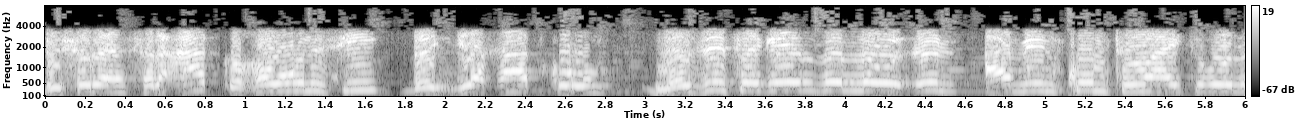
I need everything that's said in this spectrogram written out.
ብስረን ስርዓት ክኸውንሲ በጃኻትኩም ነዚ ተገይሩ ዘሎ ውዑል ኣሚንኩም ትም ኣይትበሉ።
